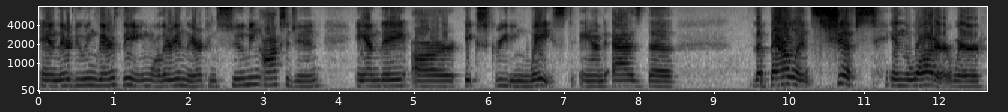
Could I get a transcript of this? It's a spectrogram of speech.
and they're doing their thing while they're in there, consuming oxygen, and they are excreting waste. And as the the balance shifts in the water, where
